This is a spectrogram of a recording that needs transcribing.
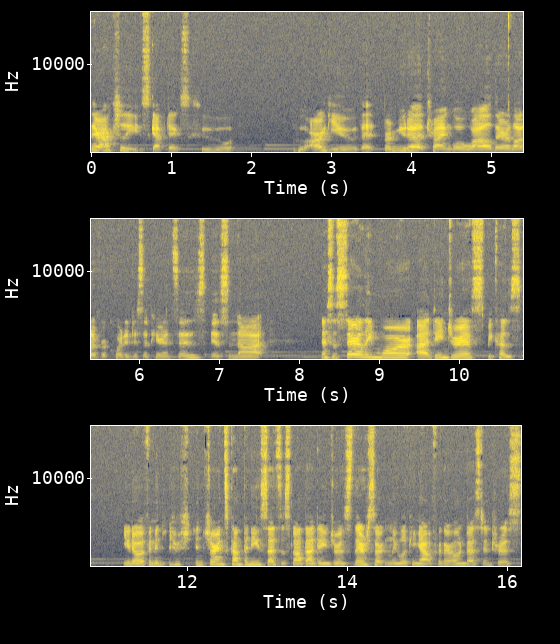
there are actually skeptics who who argue that Bermuda Triangle, while there are a lot of recorded disappearances, is not necessarily more uh, dangerous because you know if an in- insurance company says it's not that dangerous, they're certainly looking out for their own best interests.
